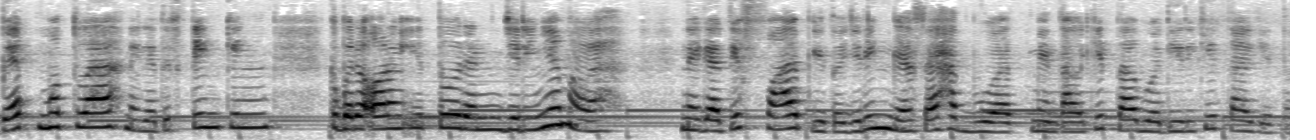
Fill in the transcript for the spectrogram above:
bad mood lah negative thinking kepada orang itu dan jadinya malah negatif vibe gitu jadi nggak sehat buat mental kita buat diri kita gitu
